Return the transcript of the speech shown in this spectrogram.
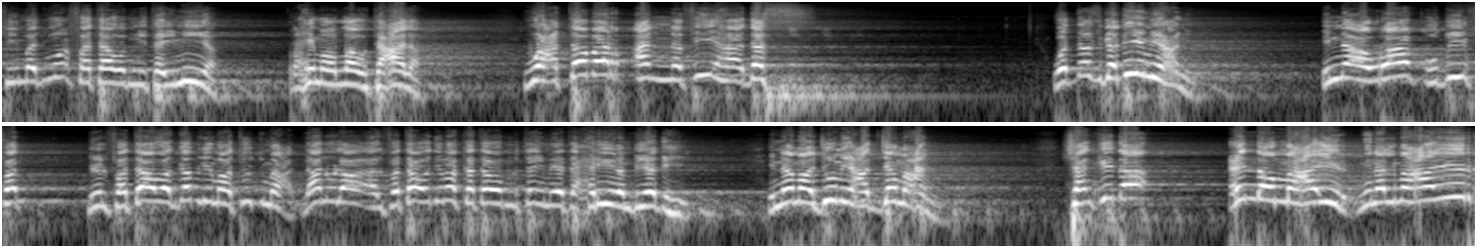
في مجموع فتاوى ابن تيمية رحمه الله تعالى واعتبر أن فيها دس. والدس قديم يعني. إن أوراق أضيفت للفتاوى قبل ما تجمع. لأنه الفتاوى دي ما كتبها ابن تيمية تحريرا بيده. إنما جمعت جمعا. عشان كده عندهم معايير. من المعايير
